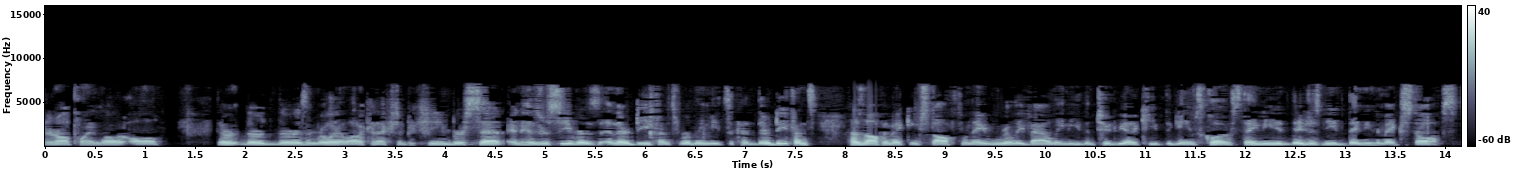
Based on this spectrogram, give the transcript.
They're not playing well at all. There, there, there isn't really a lot of connection between Brissett and his receivers, and their defense really needs to. Their defense has not been making stops when they really badly need them to to be able to keep the games close. They need, they just need, they need to make stops.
